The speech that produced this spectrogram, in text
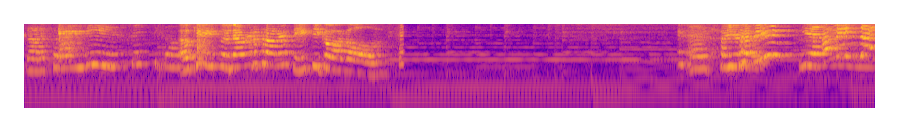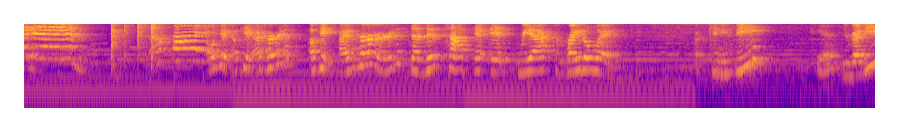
gotta put on these safety goggles. Okay, so now we're gonna put on our safety goggles. Are you ready? Yeah. I'm excited! Okay, okay, I heard, okay, I've heard that this hap it, it reacts right away. Can you see? Yes. You ready?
